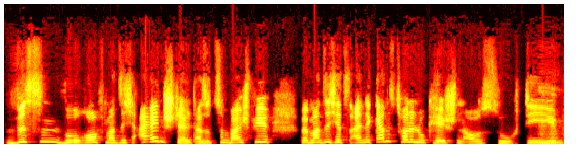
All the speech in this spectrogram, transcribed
wissen, worauf man sich einstellt. Also zum Beispiel, wenn man sich jetzt eine ganz tolle Location aussucht, die mhm.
